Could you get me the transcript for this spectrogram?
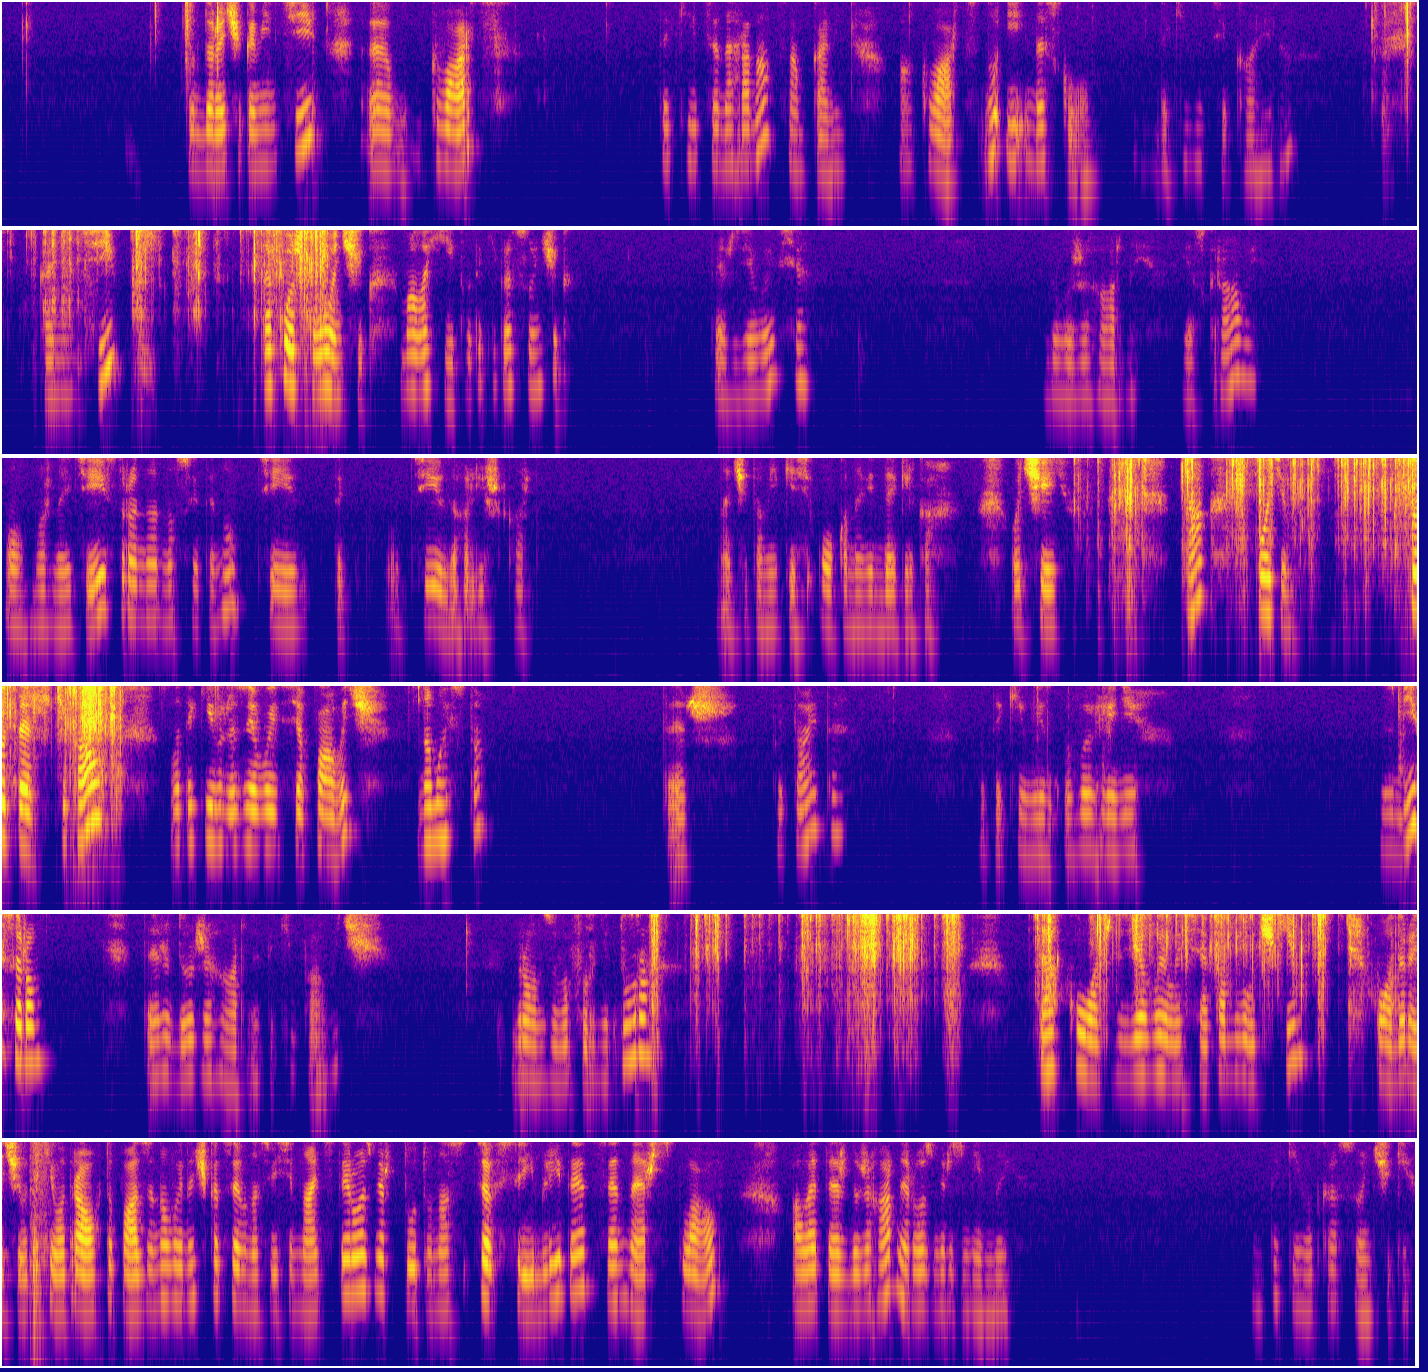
Тут, до речі, камінці, ем, кварц. Такий це не гранат, сам камінь, а кварц. Ну і не скло. Такі от цікаві, да? Камінці. Також колончик малахіт, ось такий красунчик. Теж з'явився. Дуже гарний, яскравий. О, можна і цієї сторони носити. Ну, цієї Оці взагалі шикарно. Наче там якесь око навіть декілька очей. Так, потім, хто теж чекав, отакий вже з'явився павич намисто. Теж питайте. Отакий він вигляді з бісером. Теж дуже гарний такий павич. Бронзова фурнітура. Також з'явилися каблучки. О, до речі, отакі от раухтопази новиночка. Це у нас 18 розмір. Тут у нас це в сріблі йде, це нерж сплав, але теж дуже гарний розмір змінний. Ось такі от красончики.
